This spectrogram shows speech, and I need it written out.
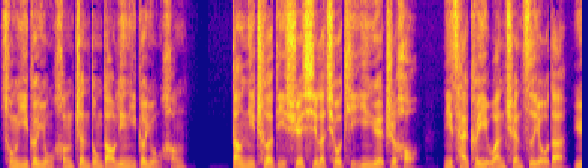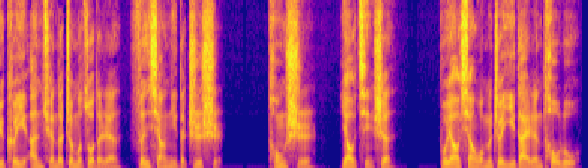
从一个永恒震动到另一个永恒。当你彻底学习了球体音乐之后，你才可以完全自由的与可以安全的这么做的人分享你的知识。同时要谨慎，不要向我们这一代人透露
